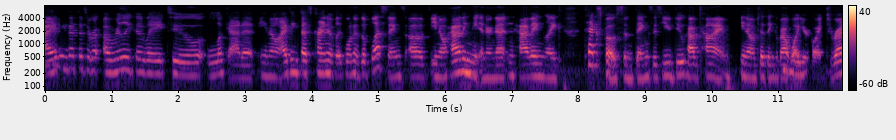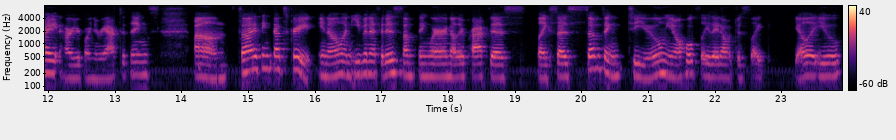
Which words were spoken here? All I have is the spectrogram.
I think that that's a, a really good way to look at it. You know, I think that's kind of like one of the blessings of, you know, having the internet and having like text posts and things is you do have time, you know, to think about mm-hmm. what you're going to write, how you're going to react to things. Um, so I think that's great, you know, and even if it is something where another practice like says something to you, you know, hopefully they don't just like yell at you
